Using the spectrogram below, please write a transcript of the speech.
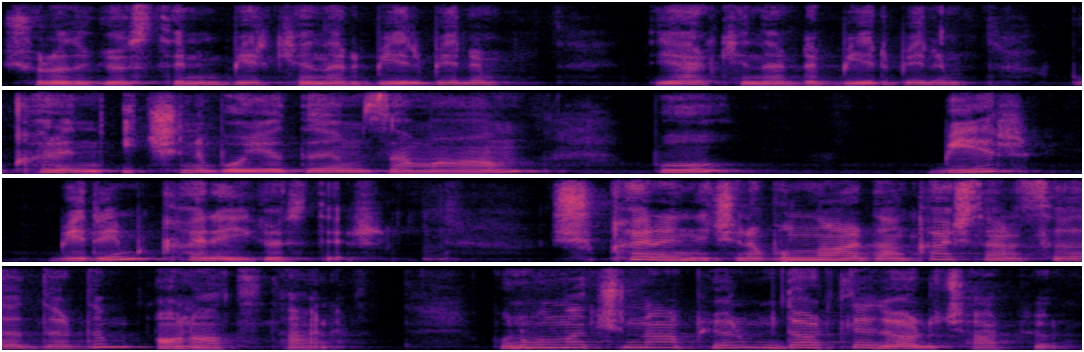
Şurada göstereyim. Bir kenarı bir birim, diğer kenarda bir birim. Bu karenin içini boyadığım zaman bu bir birim kareyi gösterir. Şu karenin içine bunlardan kaç tane sığdırdım? 16 tane. Bunu bulmak için ne yapıyorum? 4 ile 4'ü çarpıyorum.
